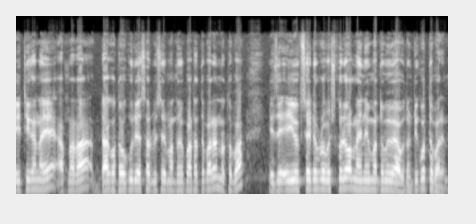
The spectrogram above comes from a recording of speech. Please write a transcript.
এই ঠিকানায় আপনারা ডাক অথবা কুরিয়ার সার্ভিসের মাধ্যমে পাঠাতে পারেন অথবা এই যে এই ওয়েবসাইটে প্রবেশ করে অনলাইনের মাধ্যমে এই আবেদনটি করতে পারেন।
